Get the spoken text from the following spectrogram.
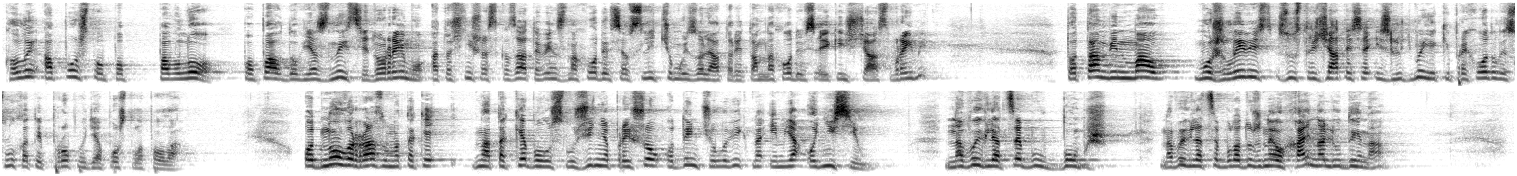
Коли апостол Павло попав до в'язниці, до Риму, а точніше сказати, він знаходився в слідчому ізоляторі, там знаходився якийсь час в Римі, то там він мав можливість зустрічатися із людьми, які приходили слухати проповіді апостола Павла. Одного разу на таке, на таке богослужіння прийшов один чоловік на ім'я Онісім. На вигляд, це був бомж. На вигляд, це була дуже неохайна людина.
